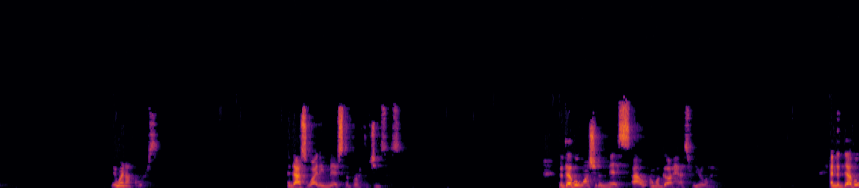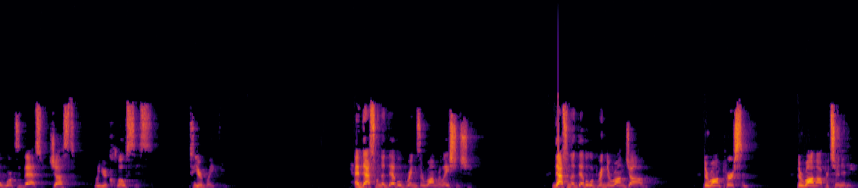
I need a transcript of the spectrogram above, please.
they went off course. And that's why they missed the birth of Jesus. The devil wants you to miss out on what God has for your life. And the devil works best just when you're closest to your breakthrough. And that's when the devil brings the wrong relationship. That's when the devil will bring the wrong job, the wrong person, the wrong opportunity.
